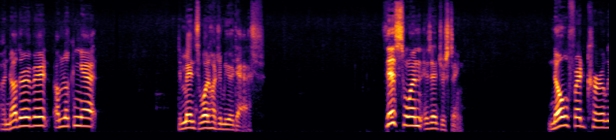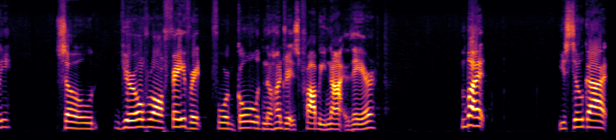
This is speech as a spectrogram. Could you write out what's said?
Another event I'm looking at the men's 100 meter dash. This one is interesting. No Fred Kerley, so your overall favorite for gold in the 100 is probably not there. But you still got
